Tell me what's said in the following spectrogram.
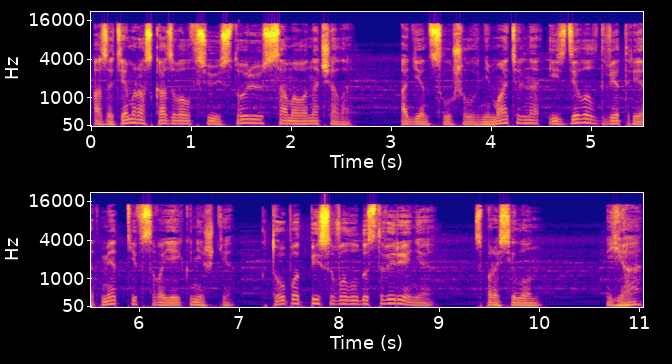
А затем рассказывал всю историю с самого начала. Агент слушал внимательно и сделал две-три отметки в своей книжке. «Кто подписывал удостоверение?» — спросил он. «Я».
